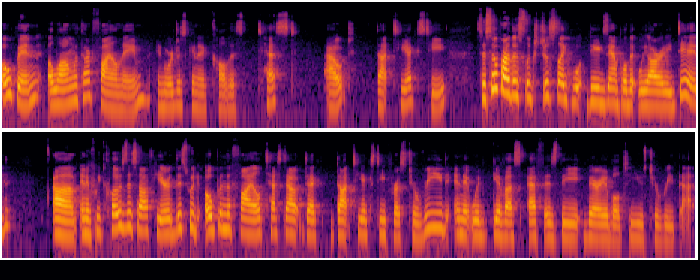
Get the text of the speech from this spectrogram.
open along with our file name, and we're just going to call this testout.txt. So, so far this looks just like the example that we already did, um, and if we close this off here, this would open the file testout.txt for us to read, and it would give us f as the variable to use to read that.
